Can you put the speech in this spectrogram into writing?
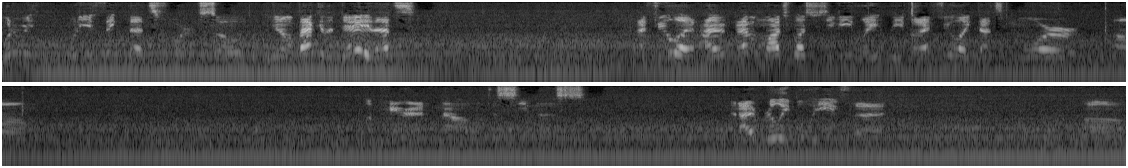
what do we what do you think that's for? So you know, back in the day, that's I feel like I, I haven't watched much TV lately, but I feel like that's more um, apparent now to see this. And I really believe that um,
